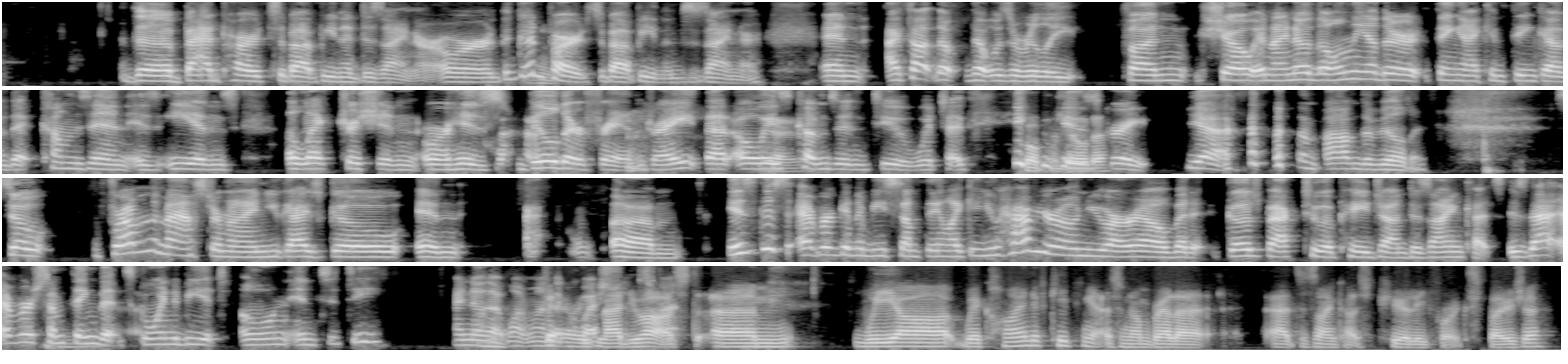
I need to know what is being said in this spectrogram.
the bad parts about being a designer or the good mm-hmm. parts about being a designer. And I thought that that was a really fun show. And I know the only other thing I can think of that comes in is Ian's electrician or his builder friend, right? That always yeah. comes in too, which I think is great. Yeah, Bob the builder. So from the mastermind, you guys go and um, is this ever going to be something like you have your own URL, but it goes back to a page on design cuts? Is that ever something that's going to be its own entity? I know that one one of the questions. Glad you asked. Um, we are we're kind of keeping it as an umbrella at Design Cuts purely for exposure.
